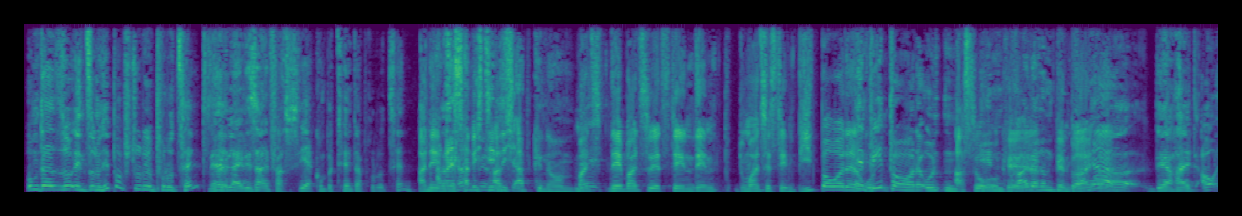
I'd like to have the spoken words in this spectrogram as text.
um da so in so einem Hip-Hop-Studio Produzent zu Ja, sein. vielleicht ist er einfach sehr kompetenter Produzent. Ah, nee, Aber das kann habe ich also, nicht abgenommen. Meinst, nee, meinst du jetzt den, den, du meinst jetzt den Beatbauer, der Den da unten- Beatbauer da unten. Ach so, den okay. breiteren ja. Den Beatbauer, breiteren. der halt auch,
